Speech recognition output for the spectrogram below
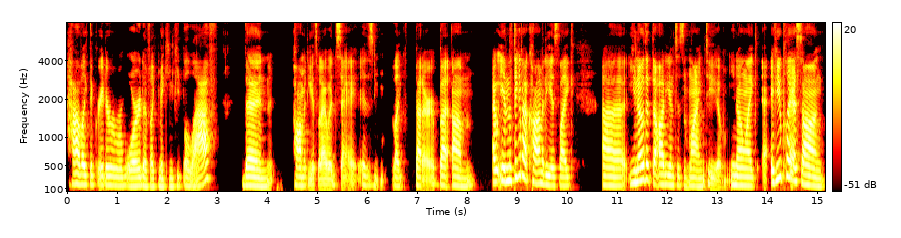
have like the greater reward of like making people laugh, then comedy is what I would say is like better. But um, I, and the thing about comedy is like, uh, you know that the audience isn't lying to you. You know, like if you play a song,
